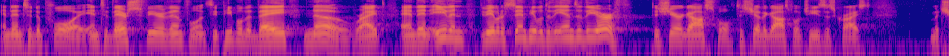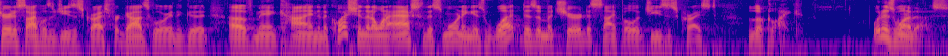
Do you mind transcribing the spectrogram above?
and then to deploy into their sphere of influence, the people that they know, right? And then even to be able to send people to the ends of the earth to share gospel, to share the gospel of Jesus Christ. Mature disciples of Jesus Christ for God's glory and the good of mankind. And the question that I want to ask this morning is what does a mature disciple of Jesus Christ look like? What is one of those?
